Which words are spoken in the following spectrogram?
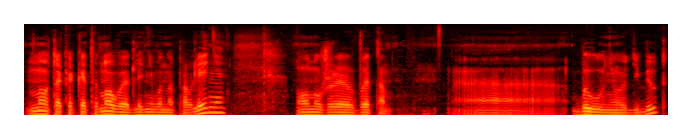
но так как это новое для него направление, он уже в этом был у него дебют,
